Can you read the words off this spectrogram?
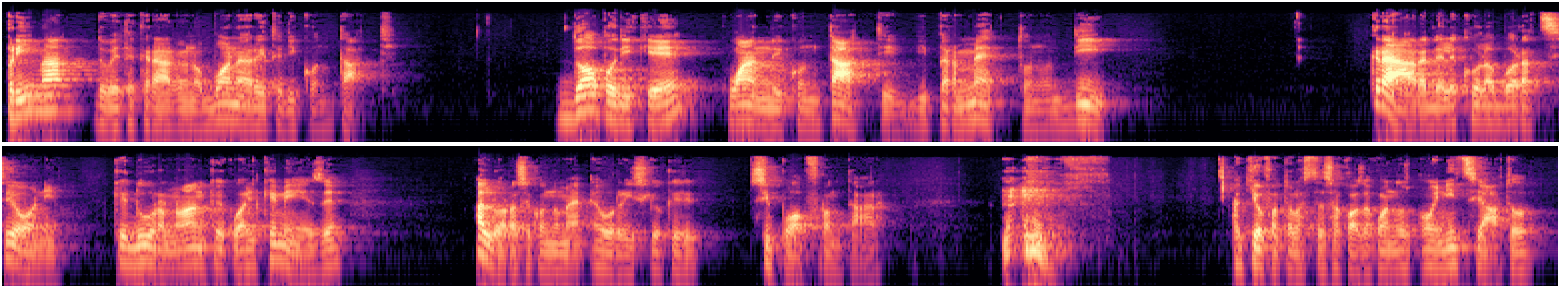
Prima dovete creare una buona rete di contatti. Dopodiché, quando i contatti vi permettono di creare delle collaborazioni che durano anche qualche mese, allora secondo me è un rischio che si può affrontare. Anch'io ho fatto la stessa cosa, quando ho iniziato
